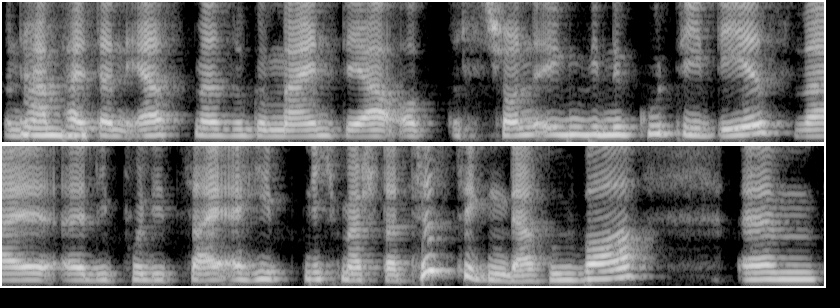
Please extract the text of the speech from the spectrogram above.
und mhm. habe halt dann erstmal so gemeint, ja, ob das schon irgendwie eine gute Idee ist, weil äh, die Polizei erhebt nicht mal Statistiken darüber. Ähm,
